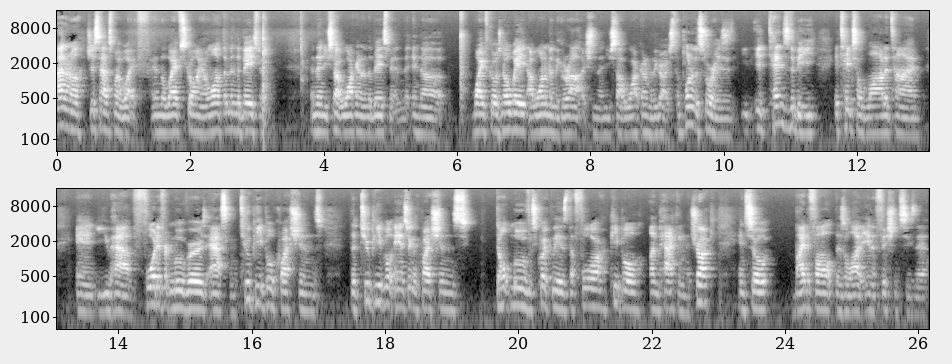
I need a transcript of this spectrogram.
I don't know, just ask my wife. And the wife's going, I want them in the basement. And then you start walking in the basement, and the, and the wife goes, No, wait, I want them in the garage. And then you start walking into the garage. The point of the story is it tends to be, it takes a lot of time, and you have four different movers asking two people questions. The two people answering the questions don't move as quickly as the four people unpacking the truck. And so by default, there's a lot of inefficiencies there.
